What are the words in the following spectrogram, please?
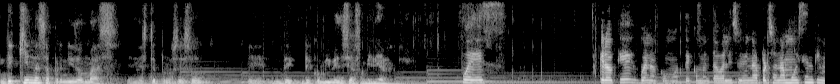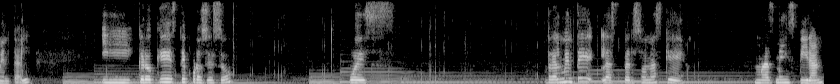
¿De quién has aprendido más en este proceso eh, de, convivencia familiar? Pues creo que, bueno, como te comentaba, le soy una persona muy sentimental y creo que este proceso, pues realmente las personas que más me inspiran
